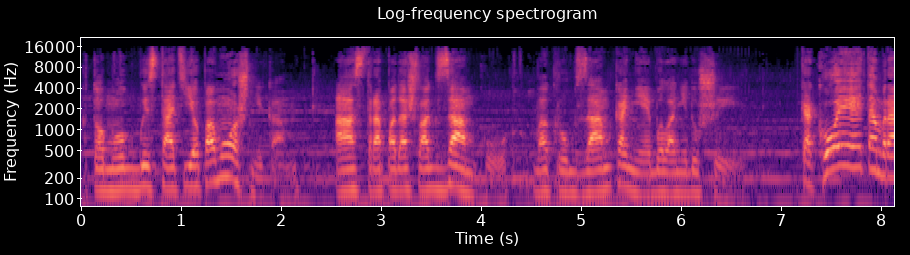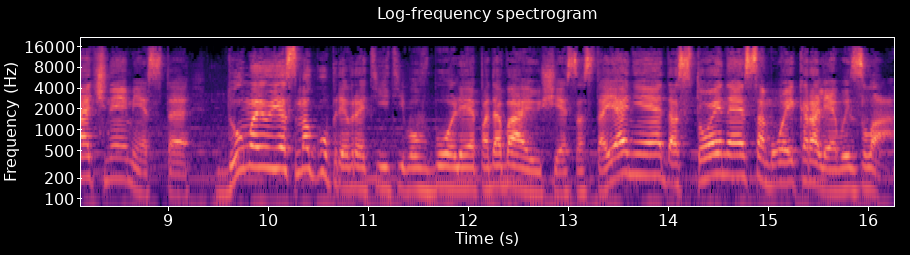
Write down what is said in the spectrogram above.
кто мог бы стать ее помощником. Астра подошла к замку. Вокруг замка не было ни души. Какое это мрачное место. Думаю, я смогу превратить его в более подобающее состояние, достойное самой королевы зла.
